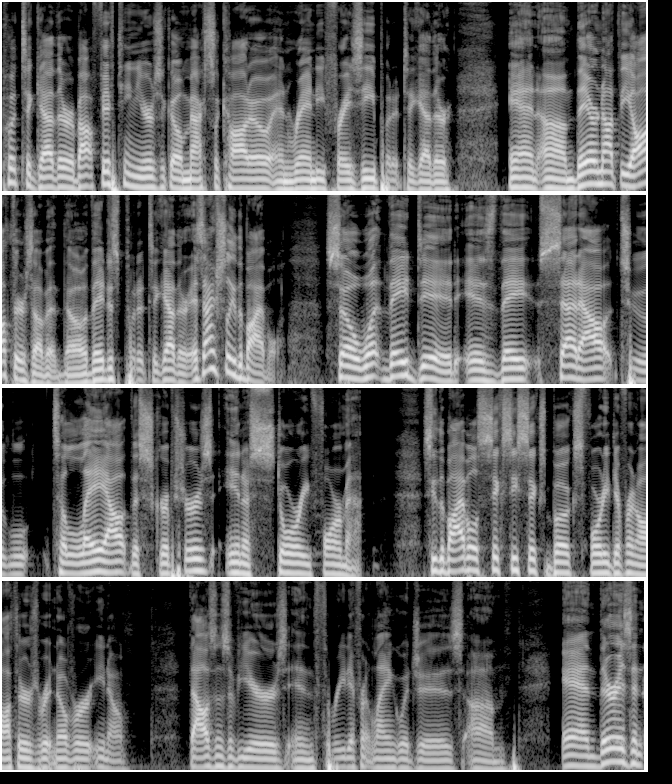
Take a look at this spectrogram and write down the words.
put together about 15 years ago. Max Lucado and Randy Frazee put it together. And um, they are not the authors of it, though. They just put it together. It's actually the Bible. So what they did is they set out to to lay out the scriptures in a story format. See, the Bible is 66 books, 40 different authors written over, you know, thousands of years in three different languages. Um, and there is an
